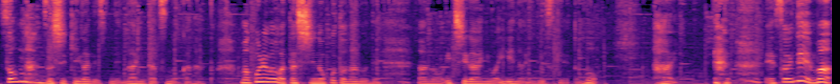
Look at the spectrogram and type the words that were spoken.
そんな図式がですね成り立つのかなと。まあこれは私のことなのであの一概には言えないんですけれども。はい。それでまあ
